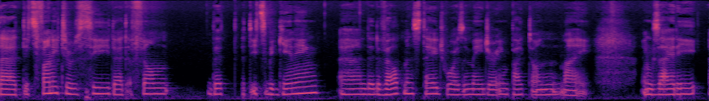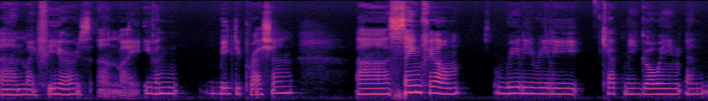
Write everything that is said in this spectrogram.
that it's funny to see that a film that at its beginning and the development stage was a major impact on my anxiety and my fears and my even big depression. Uh, same film really, really kept me going and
